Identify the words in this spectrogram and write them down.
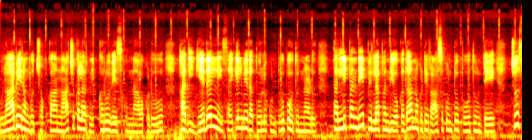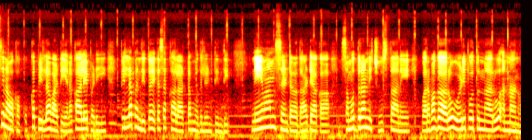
గులాబీ రంగు చొక్కా నాచు కలర్ నిక్కరు వేసుకున్న ఒకడు పది గేదెల్ని సైకిల్ మీద తోలుకుంటూ పోతున్నాడు. తల్లి పంది పిల్ల పంది ఒకదాన్నొకటి రాసుకుంటూ పోతుంటే చూసిన ఒక కుక్క పిల్ల వాటి వెనకాలే పడి పిల్ల పందితో ఎకసక్కాలాటం మొదలెంటింది నేమాం సెంటర్ దాటాక సముద్రాన్ని చూస్తానే వర్మగారు ఓడిపోతున్నారు అన్నాను.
